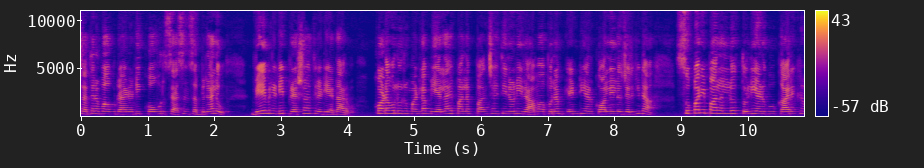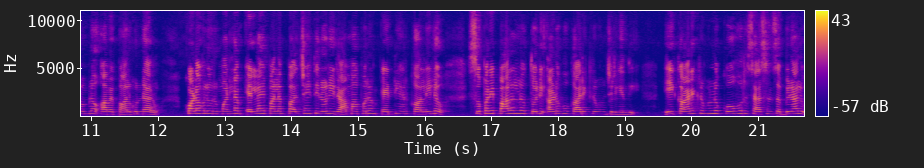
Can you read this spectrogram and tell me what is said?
చంద్రబాబు నాయుడని కోవూరు శాసనసభ్యురాలు వేమిరెడ్డి ప్రశాంత్ రెడ్డి అన్నారు. కొడవలూరు మండలం ఎల్లాయిపాలెం పంచాయతీలోని రామాపురం ఎన్టీఆర్ కాలనీలో జరిగిన సుపరిపాలనలో తొలి అడుగు కార్యక్రమంలో ఆమె పాల్గొన్నారు. కొడవలూరు మండలం ఎల్లాయిపాలెం పంచాయతీలోని రామాపురం ఎన్టీఆర్ కాలనీలో సుపరిపాలనలో తొలి అడుగు కార్యక్రమం జరిగింది. ఈ కార్యక్రమంలో కోవూరు శాసనసభ్యురాలు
